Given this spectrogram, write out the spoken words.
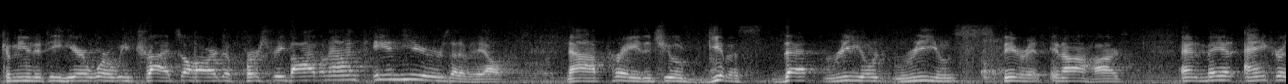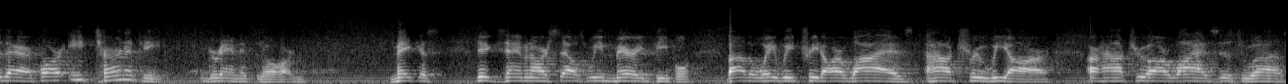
community here where we've tried so hard, the first revival now in 10 years that have held. Now I pray that you'll give us that real, real spirit in our hearts and may it anchor there for eternity. Grant it, Lord. Make us to examine ourselves, we married people, by the way we treat our wives, how true we are, or how true our wives is to us.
